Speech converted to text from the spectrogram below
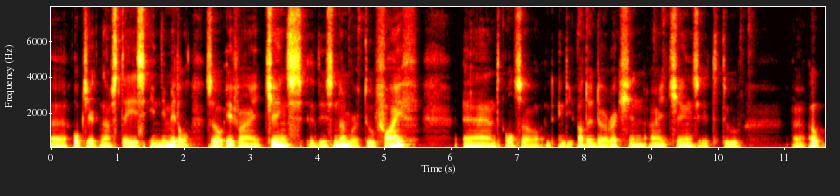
uh, object now stays in the middle. So if I change this number to 5 and also in the other direction I change it to, uh, oh,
